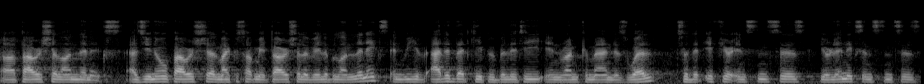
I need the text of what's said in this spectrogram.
uh, PowerShell on Linux. As you know, PowerShell, Microsoft made PowerShell available on Linux, and we have added that capability in run command as well, so that if your instances, your Linux instances,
